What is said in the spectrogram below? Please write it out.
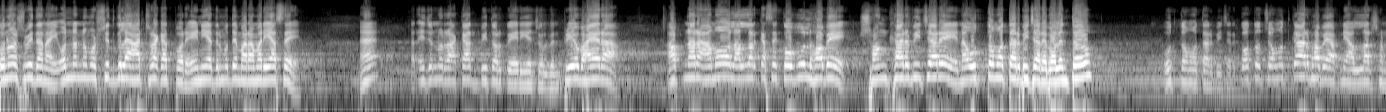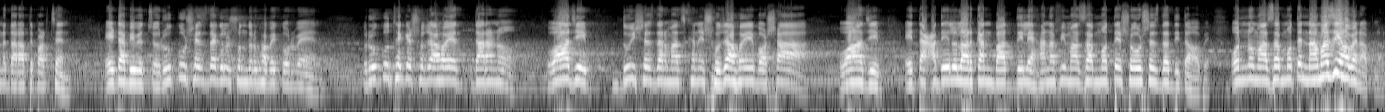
কোনো অসুবিধা নাই। অন্যান্য মসজিদগুলো আট রাকাত পরে এ নিয়ে এদের মধ্যে মারামারি আছে। হ্যাঁ? এই জন্য রাকাত বিতর্ক এড়িয়ে চলবেন। প্রিয় ভাইয়েরা, আপনার আমল আল্লাহর কাছে কবুল হবে সংখ্যার বিচারে না উত্তমতার বিচারে? বলেন তো। উত্তমতার বিচারে। কত চমৎকার ভাবে আপনি আল্লাহর সামনে দাঁড়াতে পারছেন। এটা বিবেচ্য। রুকু, সেজদাগুলো সুন্দরভাবে করবেন। রুকু থেকে সোজা হয়ে দাঁড়ানো ওয়াজিব। দুই সেজদার মাঝখানে সোজা হয়ে বসা ওয়াজিব। এই তাদিলুল আরকান বাদ দিলে হানাফি মাঝাব মতে সৌ সেজদা দিতে হবে। অন্য মাঝাব মতে নামাজই হবে না আপনার।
